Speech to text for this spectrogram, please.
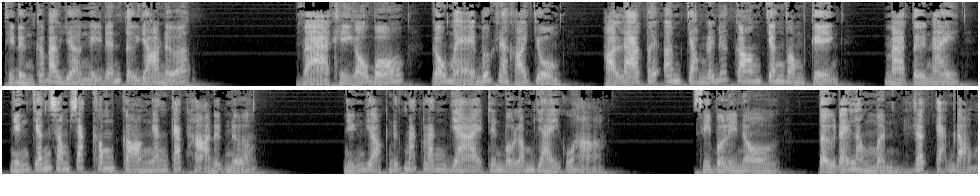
thì đừng có bao giờ nghĩ đến tự do nữa. Và khi gấu bố, gấu mẹ bước ra khỏi chuồng, họ lao tới ôm chầm lấy đứa con chân vòng kiền, mà từ nay những chấn song sắt không còn ngăn cách họ được nữa. Những giọt nước mắt lăn dài trên bộ lông dày của họ. Sibolino tự đáy lòng mình rất cảm động.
